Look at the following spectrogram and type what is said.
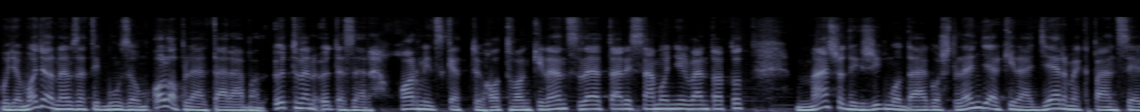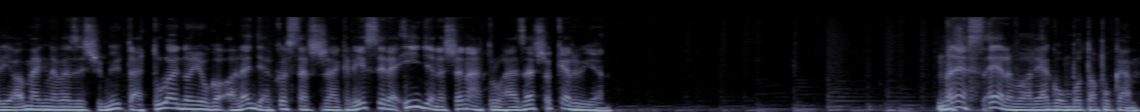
hogy a Magyar Nemzeti Múzeum alapleltárában 55.032,69 leltári számon nyilvántartott, második Zsigmond Ágost lengyel király gyermekpáncélja a megnevezésű műtár tulajdonjoga a lengyel köztársaság részére ingyenesen átruházásra kerüljen. Na ezt erre varják gombot, apukám.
